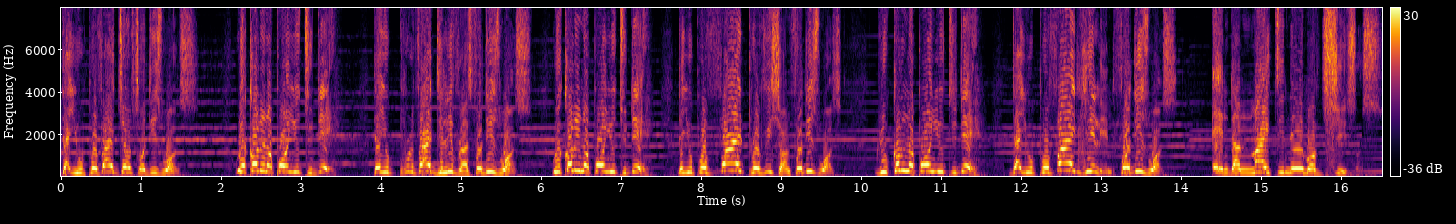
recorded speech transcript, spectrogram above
that you provide jobs for these ones. We are calling upon you today that you provide deliverance for these ones. We're calling upon you today that you provide provision for these ones. We're calling upon you today that you provide healing for these ones in the mighty name of Jesus.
